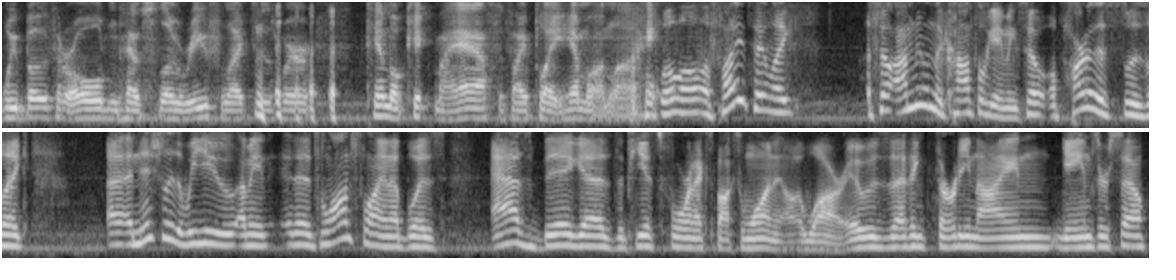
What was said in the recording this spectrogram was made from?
we both are old and have slow reflexes. Where Tim will kick my ass if I play him online. Well, well, a funny thing, like, so I'm doing the console gaming. So a part of this was like, uh, initially the Wii U. I mean, its launch lineup was as big as the PS4 and Xbox One were. It was, I think, 39 games or so.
